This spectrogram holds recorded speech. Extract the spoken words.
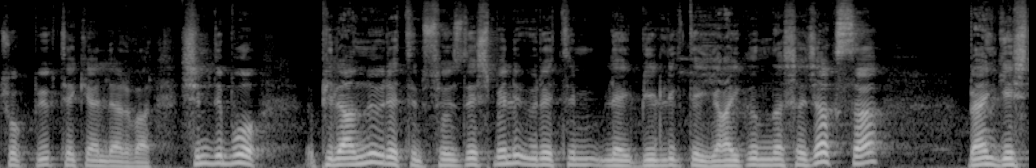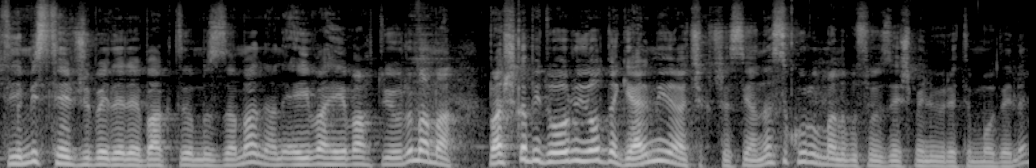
çok büyük tekeller var. Şimdi bu planlı üretim, sözleşmeli üretimle birlikte yaygınlaşacaksa ben geçtiğimiz tecrübelere baktığımız zaman hani eyvah eyvah diyorum ama başka bir doğru yol da gelmiyor açıkçası. Yani nasıl kurulmalı bu sözleşmeli üretim modeli?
